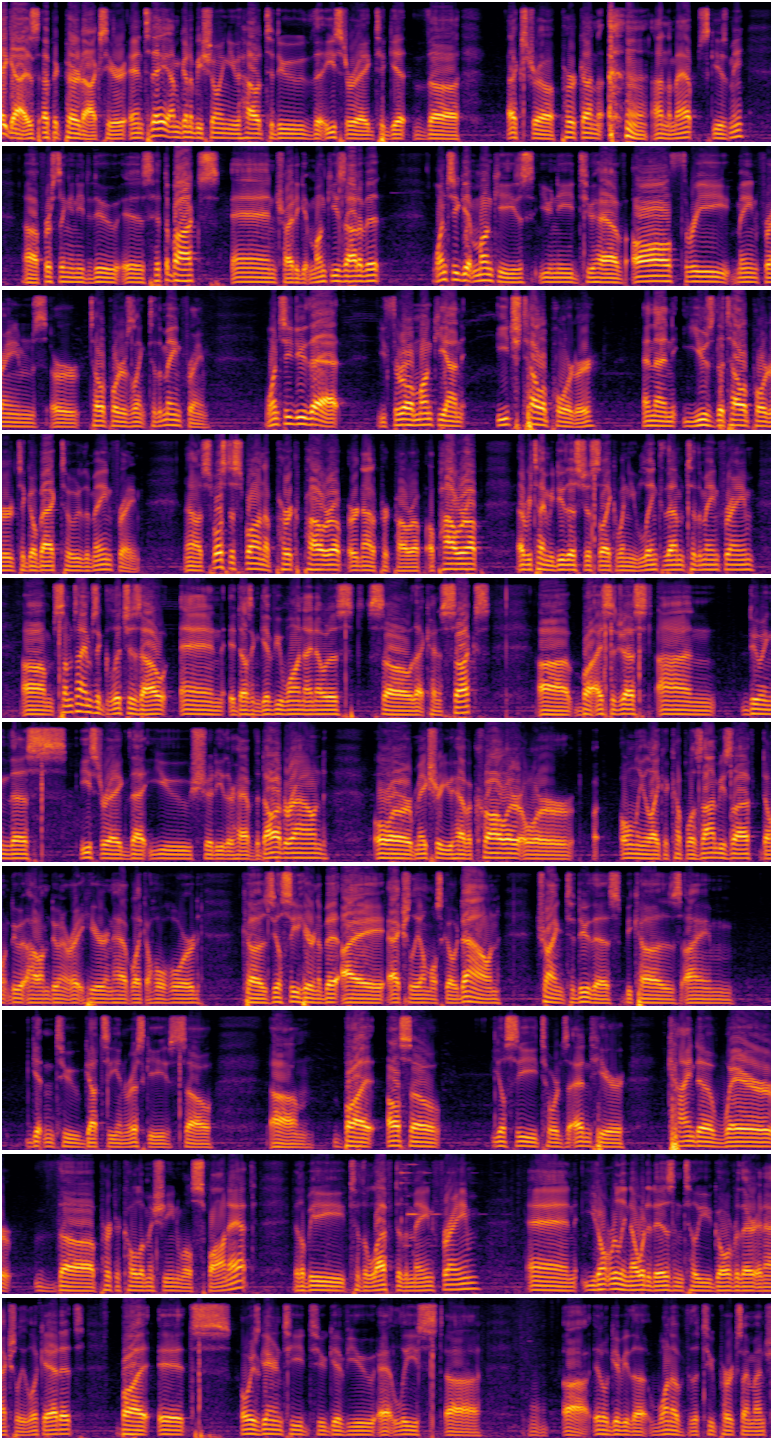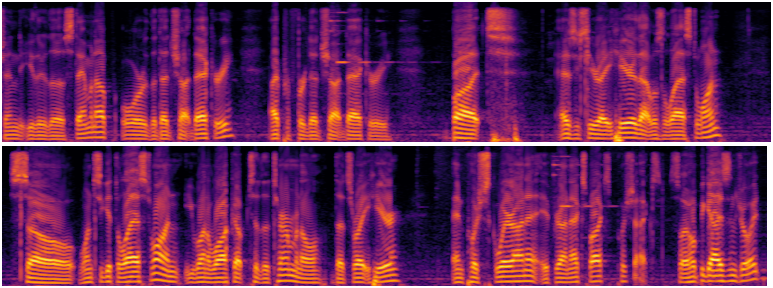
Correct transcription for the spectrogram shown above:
Hey guys, Epic Paradox here, and today I'm going to be showing you how to do the Easter egg to get the extra perk on the on the map. Excuse me. Uh, first thing you need to do is hit the box and try to get monkeys out of it. Once you get monkeys, you need to have all three mainframes or teleporters linked to the mainframe. Once you do that, you throw a monkey on each teleporter and then use the teleporter to go back to the mainframe. Now it's supposed to spawn a perk power up, or not a perk power up, a power up every time you do this, just like when you link them to the mainframe. Um, sometimes it glitches out and it doesn't give you one, I noticed, so that kind of sucks. Uh, but I suggest on doing this Easter egg that you should either have the dog around or make sure you have a crawler or only like a couple of zombies left. Don't do it how I'm doing it right here and have like a whole horde. Because you'll see here in a bit, I actually almost go down trying to do this because I'm getting too gutsy and risky. So, um, but also you'll see towards the end here, kind of where the Perk-a-Cola machine will spawn at. It'll be to the left of the mainframe and you don't really know what it is until you go over there and actually look at it but it's always guaranteed to give you at least uh, uh, it'll give you the one of the two perks I mentioned either the stamina up or the deadshot daiquiri. I prefer deadshot daiquiri. But as you see right here that was the last one. So once you get the last one you want to walk up to the terminal that's right here and push square on it. If you're on Xbox, push X. So I hope you guys enjoyed.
